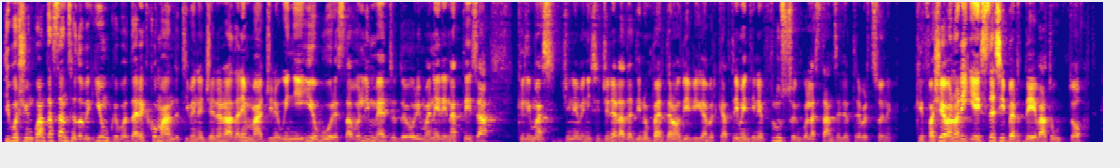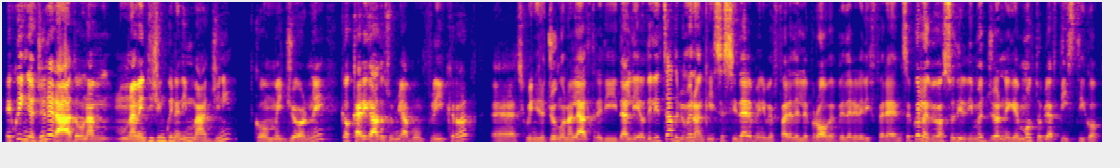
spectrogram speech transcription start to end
tipo 50 stanze dove chiunque può dare il comando e ti viene generata l'immagine. Quindi io pure stavo lì in mezzo e dovevo rimanere in attesa che l'immagine venisse generata e di non perdere notifica, perché altrimenti nel flusso in quella stanza di altre persone che facevano richieste si perdeva tutto. E quindi ho generato una, una venticinquina di immagini con Midjourney che ho caricato sul mio album Flickr eh, quindi si aggiungono alle altre di da lì ho utilizzato più o meno anche gli stessi termini per fare delle prove e vedere le differenze. Quello che vi posso dire di Midjourney è che è molto più artistico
